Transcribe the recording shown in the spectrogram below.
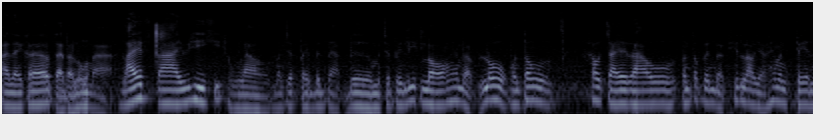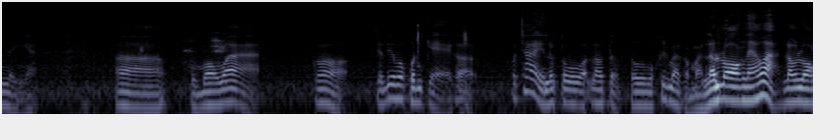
อะไรก็แล้วแต่เราลงมาไลฟ์สไตล์วิธีคิดของเรา มันจะไปเป็นแบบเดิม มันจะไปเรียกร้องให้แบบโลกมันต้องเข้าใจเรา มันต้องเป็นแบบที่เราอยากให้มันเป็นอะไรอย่างเงี้ยอ่า ผมมองว่าก็จะเรียกว่าคนแก่ก็ก็ใช่เราโตเราเติบโตขึ้นมากับมัน เราลองแล้วอะ เราลอง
